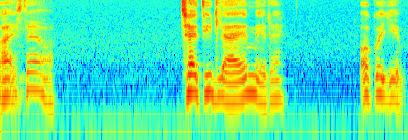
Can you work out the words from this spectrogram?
rejs dig op, tag dit leje med dig og gå hjem.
